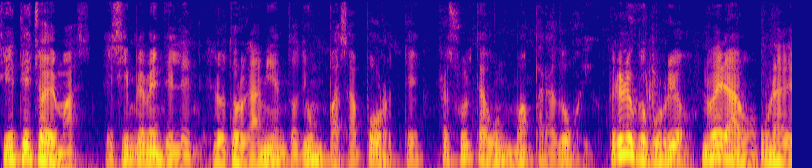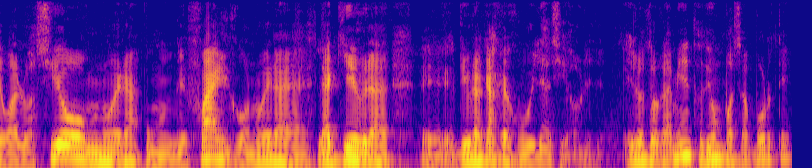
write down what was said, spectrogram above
Si este hecho además es simplemente el, otorgamiento de un pasaporte, resulta aún más paradójico. Pero es lo que ocurrió. No era una devaluación, no era un defalco, no era la quiebra eh, de una caja de jubilaciones. El otorgamiento de un pasaporte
